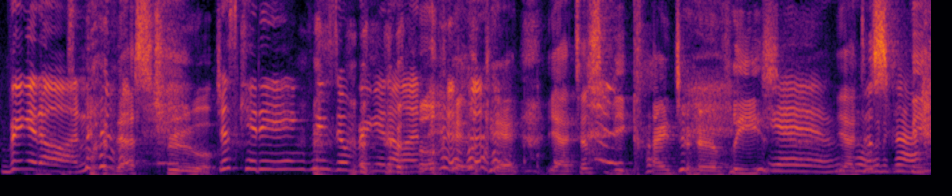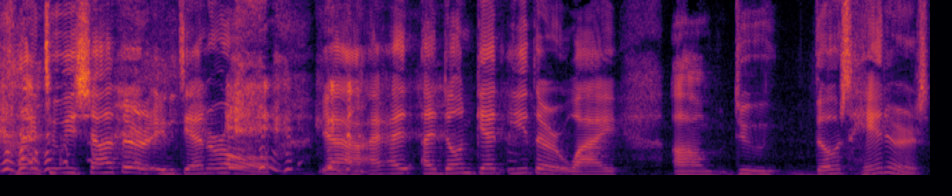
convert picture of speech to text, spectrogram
bring it on. That's true. just kidding. Please don't bring it on. okay, okay. Yeah, just be kind to her, please. Yeah. Yeah, yeah just be kind to each other in general. Yeah, I, I, I don't get either why um, do those haters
